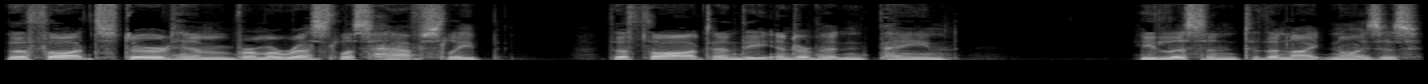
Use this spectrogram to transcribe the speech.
The thought stirred him from a restless half sleep, the thought and the intermittent pain. He listened to the night noises.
